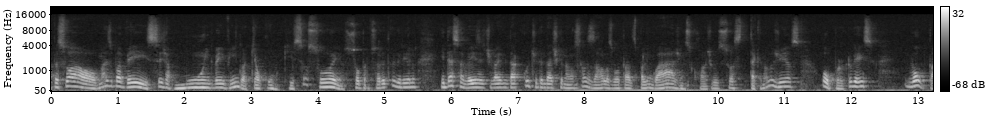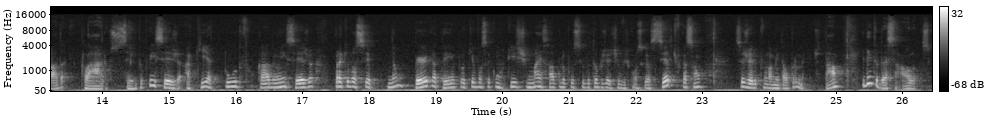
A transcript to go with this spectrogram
pessoal, mais uma vez, seja muito bem-vindo aqui ao Conquiste Seus Sonhos. Sou o professor Heitor Grilo e dessa vez a gente vai dar continuidade aqui nas nossas aulas voltadas para linguagens, códigos e suas tecnologias, ou português, voltada, claro, sempre para o Seja. Aqui é tudo focado em Seja para que você não perca tempo e que você conquiste o mais rápido possível o seu objetivo de conseguir a certificação, seja ele fundamental para o médio, tá? E dentro dessa aula, pessoal,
